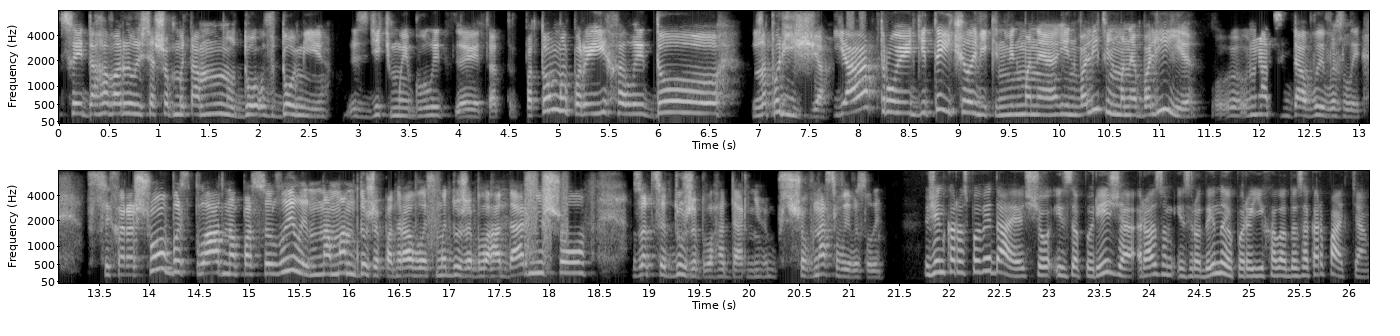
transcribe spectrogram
це договорилися, щоб ми там ну, до, в домі з дітьми були. Потім ми переїхали до Запоріжжя. Я троє дітей і чоловік. Він мене інвалід, він мене боліє. Е, Нас да, вивезли. Все хорошо, безплатно поселили. Нам, нам дуже понравилось. Ми дуже благодарні, що за це дуже благодарні, що в нас вивезли. Жінка розповідає, що із Запоріжжя разом із родиною переїхала до Закарпаття.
